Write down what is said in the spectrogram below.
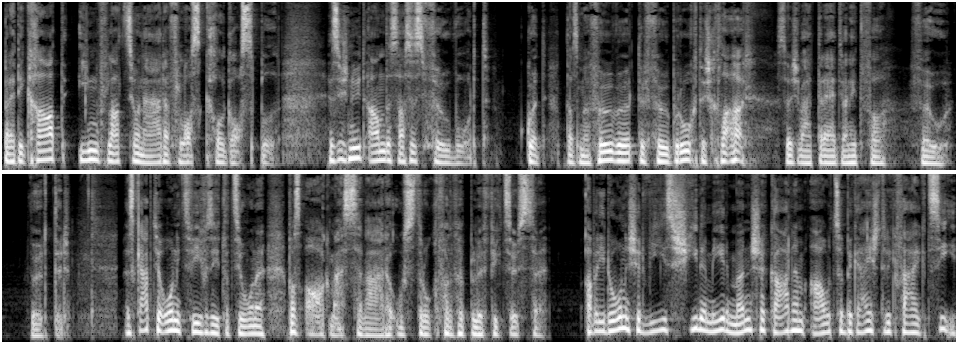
Prädikat inflationäre Floskel-Gospel. Es ist nichts anderes als ein Füllwort. Gut, dass man Füllwörter viel braucht, ist klar. Sonst wäre die Rede ja nicht von Füllwörtern. Es gibt ja ohne Zweifel Situationen, was angemessen wäre, Ausdruck von Verblüffung zu äußern. Aber ironischerweise scheinen wir Menschen gar nicht allzu begeisterungsfähig zu sein,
